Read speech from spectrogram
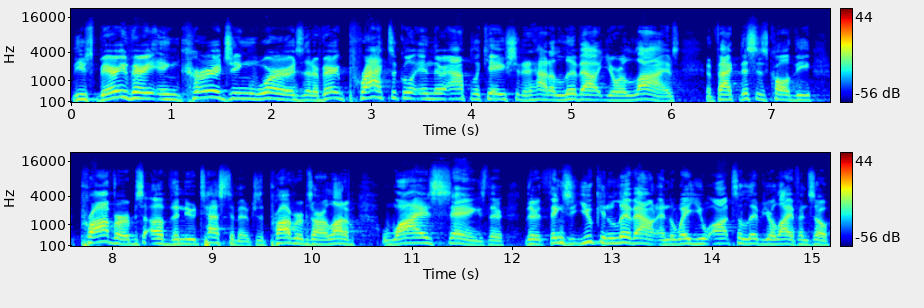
these very, very encouraging words that are very practical in their application and how to live out your lives. In fact, this is called the Proverbs of the New Testament, because Proverbs are a lot of wise sayings. They're, they're things that you can live out and the way you ought to live your life. And so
